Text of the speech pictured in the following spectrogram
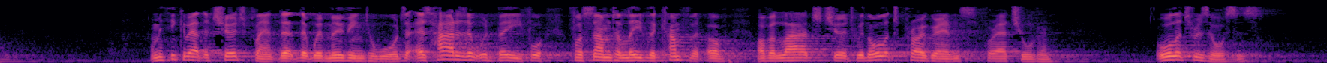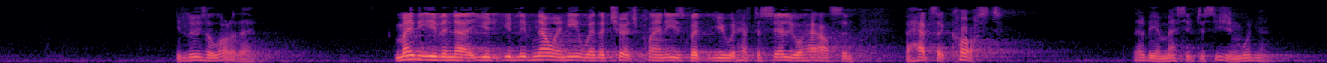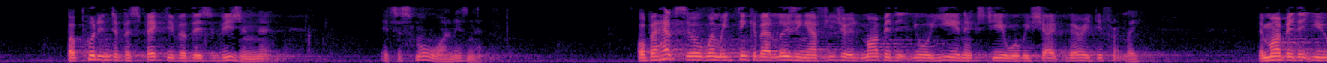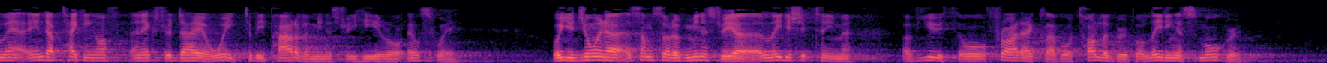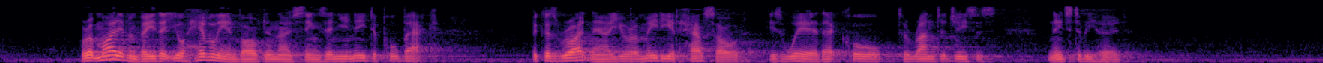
I mean, think about the church plant that, that we're moving towards. As hard as it would be for, for some to leave the comfort of, of a large church with all its programs for our children, all its resources, you'd lose a lot of that. Maybe even uh, you'd, you'd live nowhere near where the church plant is, but you would have to sell your house and perhaps at cost. That'd be a massive decision, wouldn't it? But put into perspective of this vision, it's a small one, isn't it? Or perhaps uh, when we think about losing our future, it might be that your year next year will be shaped very differently. It might be that you uh, end up taking off an extra day a week to be part of a ministry here or elsewhere. Or you join a, some sort of ministry, a, a leadership team, a, of youth or Friday club or toddler group or leading a small group. Or it might even be that you're heavily involved in those things and you need to pull back. Because right now, your immediate household is where that call to run to Jesus needs to be heard.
